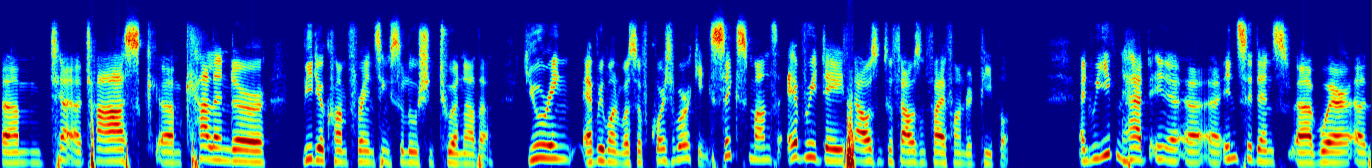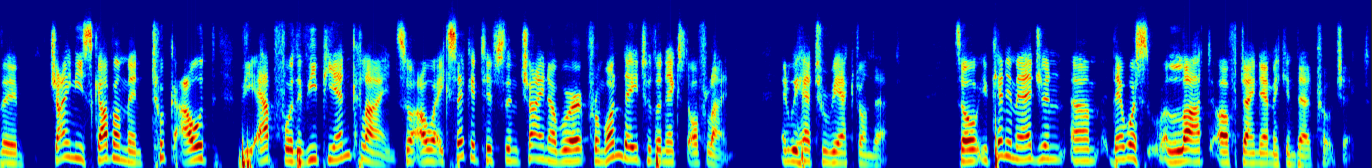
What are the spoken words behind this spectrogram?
um, task, um, calendar, video conferencing solution to another. During, everyone was of course working, six months, every day, 1,000 to 1,500 people. And we even had uh, uh, incidents uh, where uh, the Chinese government took out the app for the VPN client. So our executives in China were from one day to the next offline and we had to react on that. So you can imagine um, there was a lot of dynamic in that project.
